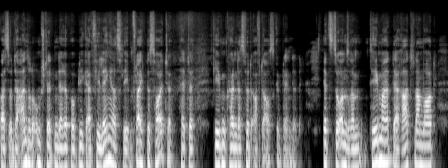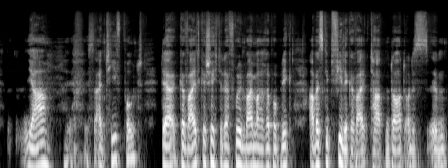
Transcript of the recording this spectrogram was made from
was unter anderen Umständen der Republik ein viel längeres Leben, vielleicht bis heute, hätte geben können, das wird oft ausgeblendet. Jetzt zu unserem Thema, der Ratnermord. Ja, ist ein Tiefpunkt der Gewaltgeschichte der frühen Weimarer Republik. Aber es gibt viele Gewalttaten dort und es, ähm,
